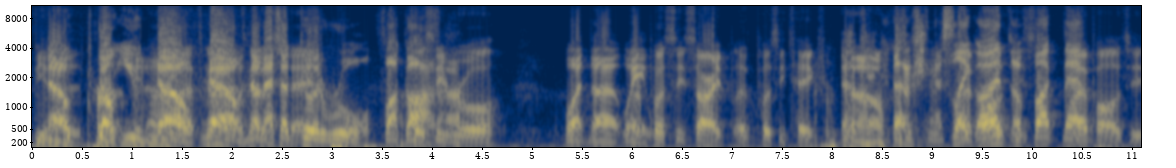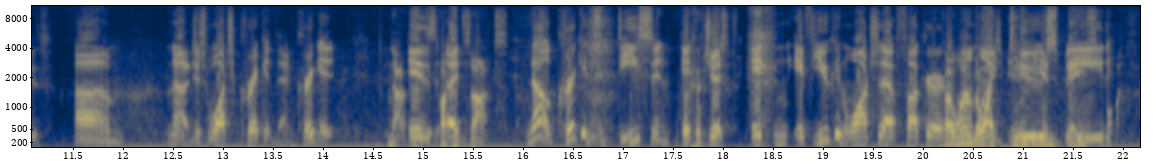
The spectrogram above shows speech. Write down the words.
being no, a turn, don't you? being a- no, That's no, gotta- that's no. gotta That's a good rule. Fuck off. Pussy rule. What the? Or Wait. pussy. Sorry, a pussy take from Okay. Dylan. No. Okay. It's My like what the apologies. fuck My apologies. Um, no, just watch cricket then. Cricket. No, is it fucking a- sucks. No, cricket's decent. It just it if you can watch that fucker If I wanted on to like watch two Indian speed. baseball, oh,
